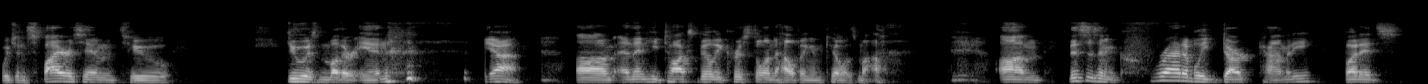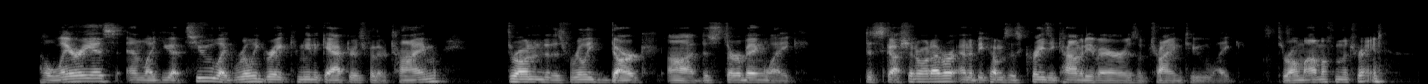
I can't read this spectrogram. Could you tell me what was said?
which inspires him to do his mother in. yeah Um, and then he talks Billy Crystal into helping him kill his mom. um, this is an incredibly dark comedy, but it's hilarious and like you got two like really great comedic actors for their time thrown into this really dark, uh, disturbing like discussion or whatever, and it becomes this crazy comedy of errors of trying to like throw mama from the train.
